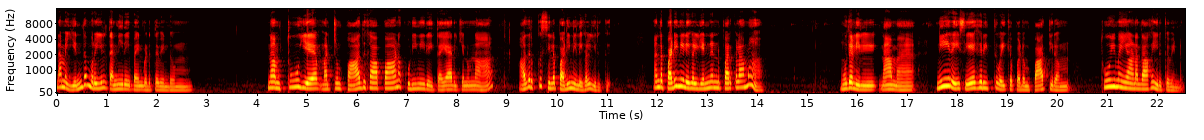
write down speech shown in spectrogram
நம்ம எந்த முறையில் தண்ணீரை பயன்படுத்த வேண்டும்? நாம் தூய மற்றும் பாதுகாப்பான குடிநீரை தயாரிக்கணும்னா அதற்கு சில படிநிலைகள் இருக்குது அந்த படிநிலைகள் என்னென்னு பார்க்கலாமா? முதலில் நாம் நீரை சேகரித்து வைக்கப்படும் பாத்திரம் தூய்மையானதாக இருக்க வேண்டும்.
